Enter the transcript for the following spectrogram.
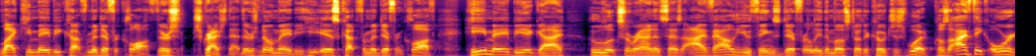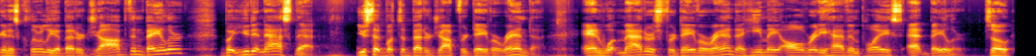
like he may be cut from a different cloth. There's scratch that. There's no maybe. He is cut from a different cloth. He may be a guy who looks around and says, I value things differently than most other coaches would. Because I think Oregon is clearly a better job than Baylor, but you didn't ask that. You said, What's a better job for Dave Aranda? And what matters for Dave Aranda, he may already have in place at Baylor. So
